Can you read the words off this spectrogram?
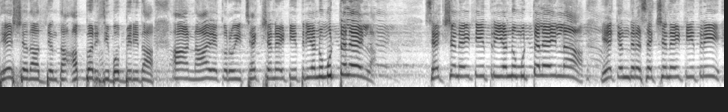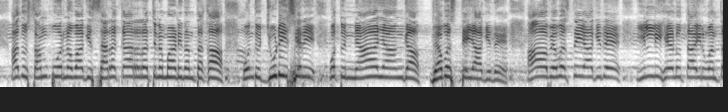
ದೇಶದಾದ್ಯಂತ ಅಬ್ಬರಿಸಿ ಬೊಬ್ಬಿರಿದ ಆ ನಾಯಕರು ಈ ಸೆಕ್ಷನ್ ಏಯ್ಟಿ ತ್ರೀ ಅನ್ನು ಮುಟ್ಟಲೇ ಇಲ್ಲ. ಸೆಕ್ಷನ್ ಏಯ್ಟಿ ತ್ರೀಯನ್ನು ಮುಟ್ಟಲೇ ಇಲ್ಲ. ಏಕೆಂದರೆ ಸೆಕ್ಷನ್ ಏಯ್ಟಿ ತ್ರೀ ಅದು ಸಂಪೂರ್ಣವಾಗಿ ಸರ್ಕಾರ ರಚನೆ ಮಾಡಿದಂತಹ ಒಂದು ಜುಡಿಷಿಯರಿ ಮತ್ತು ನ್ಯಾಯಾಂಗ ವ್ಯವಸ್ಥೆಯಾಗಿದೆ. ಆ ವ್ಯವಸ್ಥೆಯಾಗಿದೆ. ಇಲ್ಲಿ ಹೇಳುತ್ತಾ ಇರುವಂಥ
